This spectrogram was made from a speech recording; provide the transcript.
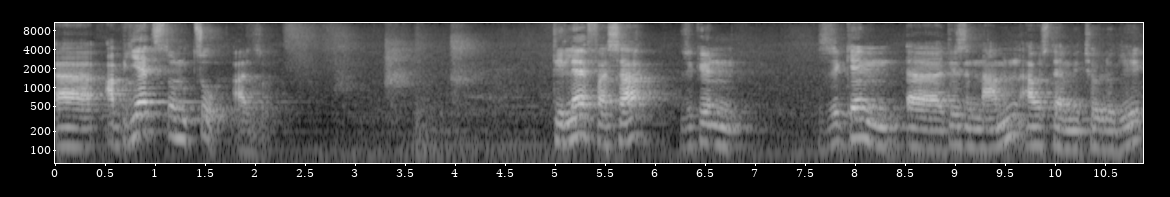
Äh, ab jetzt und zu, also. Die Lefasa, Sie, können, Sie kennen äh, diesen Namen aus der Mythologie,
